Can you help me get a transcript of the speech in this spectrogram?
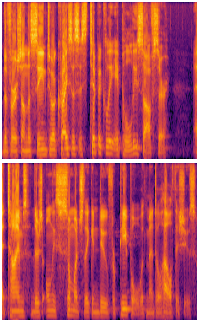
The first on the scene to a crisis is typically a police officer. At times, there's only so much they can do for people with mental health issues.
